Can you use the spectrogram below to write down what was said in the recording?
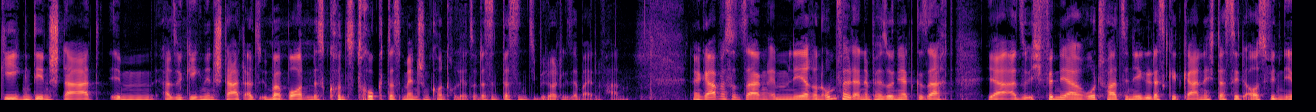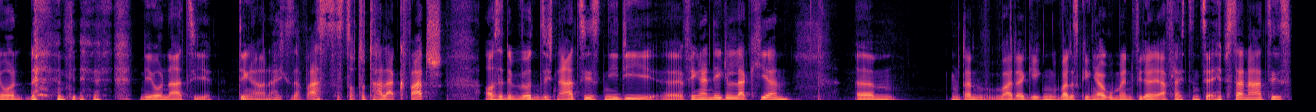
gegen den Staat im, also gegen den Staat als überbordendes Konstrukt, das Menschen kontrolliert. So, das sind, das sind die Bedeutung dieser beiden Farben. Dann gab es sozusagen im näheren Umfeld eine Person, die hat gesagt, ja, also ich finde ja rot-schwarze Nägel, das geht gar nicht, das sieht aus wie Neo, Neonazi-Dinger. Und da habe ich gesagt, was? Das ist doch totaler Quatsch. Außerdem würden sich Nazis nie die äh, Fingernägel lackieren. Ähm, und dann war, der Gegen, war das Gegenargument wieder, ja, vielleicht sind es ja Hipster-Nazis.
